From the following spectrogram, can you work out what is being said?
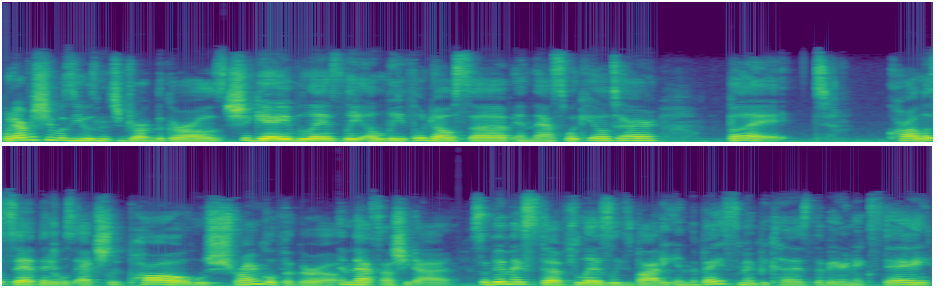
Whatever she was using to drug the girls, she gave Leslie a lethal dose of, and that's what killed her. But Karla said that it was actually Paul who strangled the girl, and that's how she died. So then they stuffed Leslie's body in the basement because the very next day,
